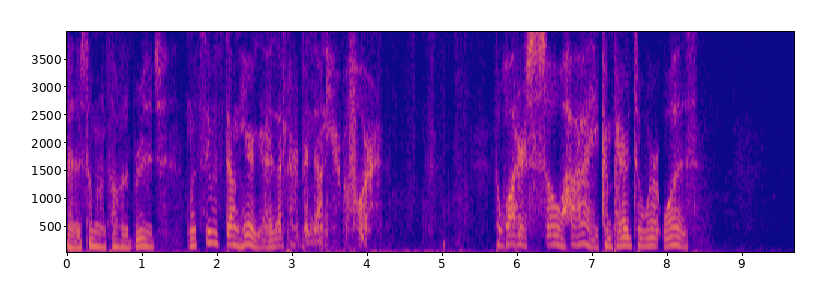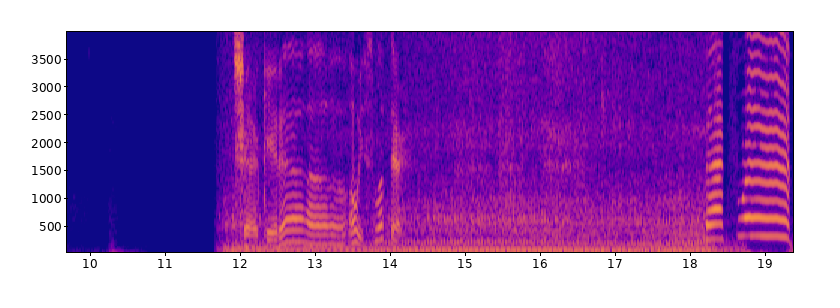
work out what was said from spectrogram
Hey, there's someone on top of the bridge. Let's see what's down here, guys. I've never been down here before. The water's so high compared to where it was. Check it out. Oh, he's still up there. Backflip!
